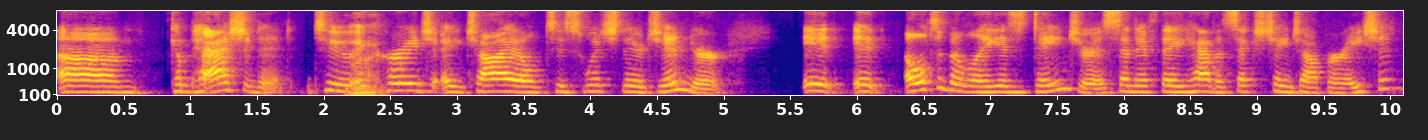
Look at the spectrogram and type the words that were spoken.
um, compassionate to right. encourage a child to switch their gender. It it ultimately is dangerous, and if they have a sex change operation,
